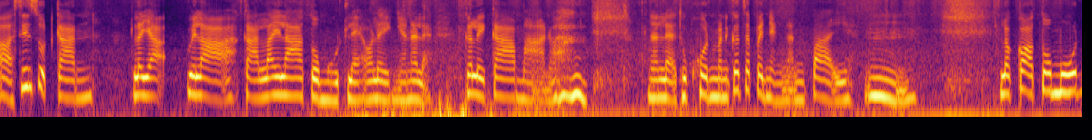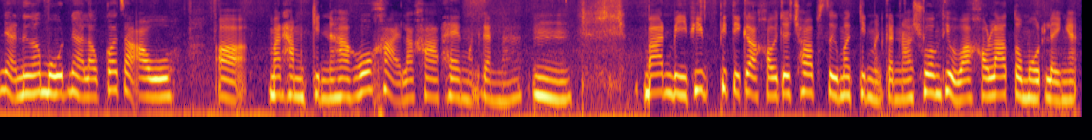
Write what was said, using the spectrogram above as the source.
ออสิ้นสุดการระยะเวลาการไล่ล่าตัวมูดแล้วอะไรอย่างเงี้ยนั่นแหละก็เลยกล้ามาเนาะนั่นแหละทุกคนมันก็จะเป็นอย่างนั้นไป อืม แล้วก็ตัวมูสเนี่ยเนื้อมูสเนี่ยเราก็จะเอาเอ่อมาทำกินนะคะเขาก็ขายราคาแพงเหมือนกันนะ อืมบ้านบีพี่พี่ติ๊กอะเขาจะชอบซื้อมากินเหมือนกันเนาะช่วงที่แบบว่าเขาล่าตัวมูสอะไรเงี้ย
